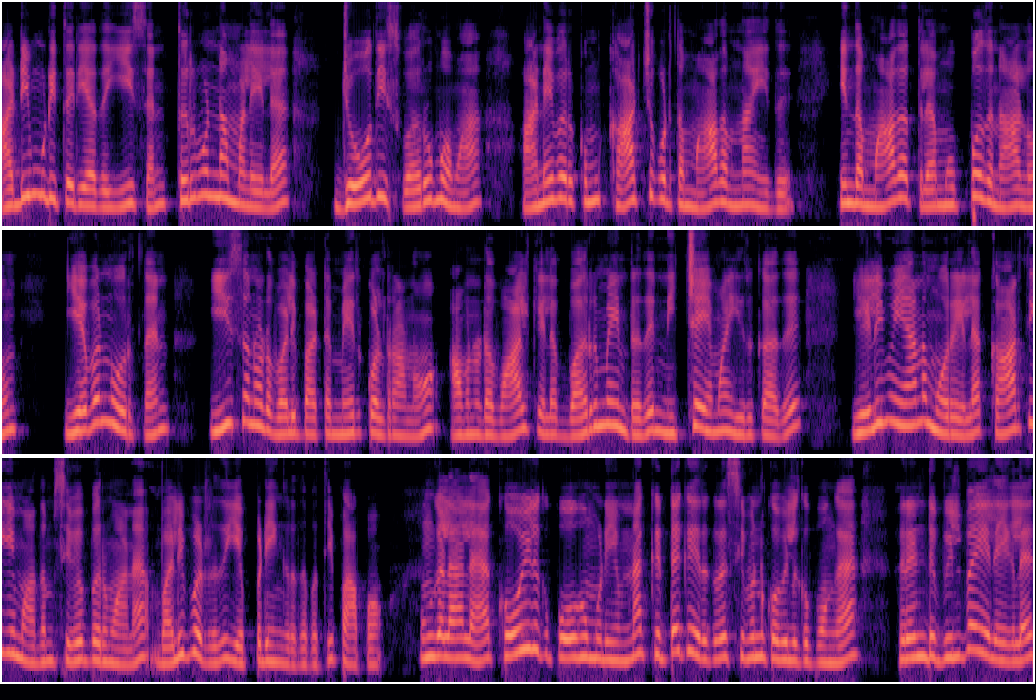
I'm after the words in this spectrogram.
அடிமுடி தெரியாத ஈசன் திருவண்ணாமலையில ஜோதி ஸ்வரூபமா அனைவருக்கும் காட்சி கொடுத்த மாதம் தான் இது. இந்த மாதத்துல முப்பது நாளும் எவன் ஒருத்தன் ஈசனோட வழிபாட்டை மேற்கொள்றானோ அவனோட வாழ்க்கையில வறுமைன்றது நிச்சயமா இருக்காது. எளிமையான முறையில கார்த்திகை மாதம் சிவபெருமான வழிபடுறது எப்படிங்கிறத பத்தி பார்ப்போம் உங்களால கோயிலுக்கு போக முடியும்னா கிட்டக்க இருக்கிற சிவன் கோவிலுக்கு போங்க. ரெண்டு வில்வ இலைகளை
